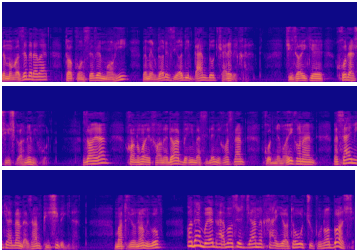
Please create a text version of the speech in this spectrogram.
به مغازه برود تا کنسرو ماهی و مقدار زیادی قند و کره بخرد. چیزهایی که خودش هیچگاه نمی‌خورد. ظاهرا خانمهای خاندار به این وسیله می‌خواستند خودنمایی کنند و سعی می‌کردند از هم پیشی بگیرند. ماتریونا می‌گفت آدم باید حواسش جمع خیاطا و چوپونا باشه.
